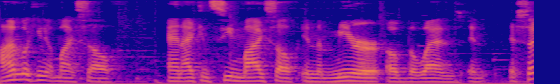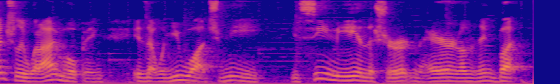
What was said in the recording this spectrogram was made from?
I'm looking at myself and I can see myself in the mirror of the lens. And essentially, what I'm hoping is that when you watch me, you see me in the shirt and the hair and other things, but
